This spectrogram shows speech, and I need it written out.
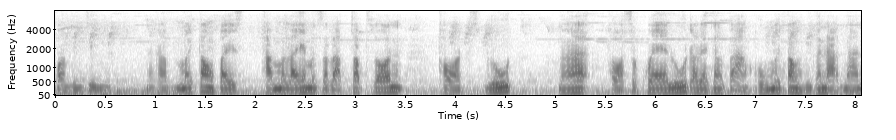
ความเป็นจริงนะครับ ไม่ต้องไปทำอะไรให้มันสลับซับซ้อนถอดรูท นะฮะถอดสแควร์รูทอะไรต่างๆ คงไม่ต้องถึงขนาดนั้น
